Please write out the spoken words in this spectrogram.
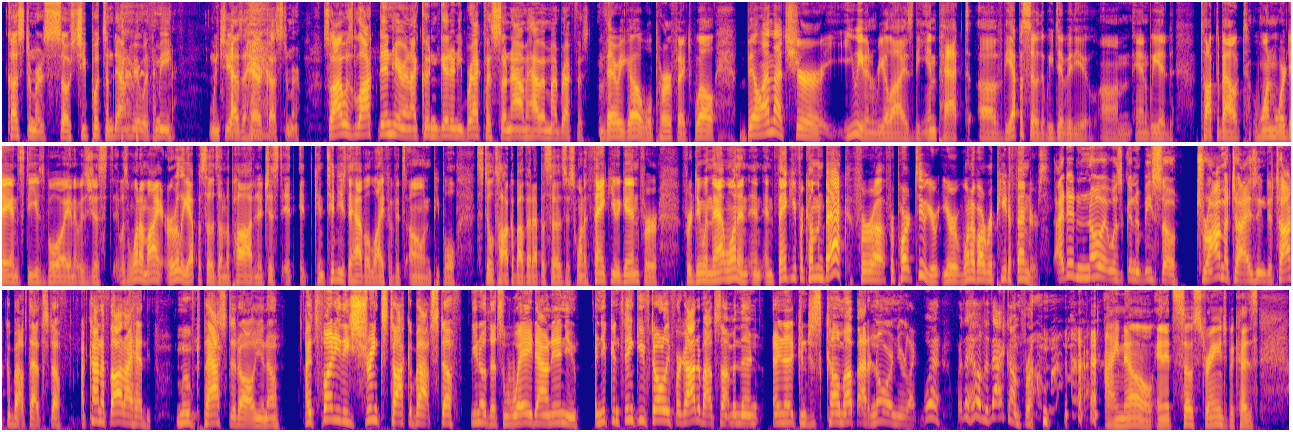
customers, so she puts them down here with me when she has a hair customer. So I was locked in here and I couldn't get any breakfast, so now I'm having my breakfast. There we go. Well, perfect. Well, Bill, I'm not sure you even realize the impact of the episode that we did with you. Um, and we had talked about one more day in Steve's Boy, and it was just it was one of my early episodes on the pod, and it just it it continues to have a life of its own. People still talk about that episode. So just want to thank you again for for doing that one, and and, and thank you for coming back for uh, for part two. You're you're one of our repeat offenders. I didn't know it was going to be so traumatizing to talk about that stuff. I kind of thought I had moved past it all, you know. It's funny these shrinks talk about stuff, you know, that's way down in you. And you can think you've totally forgot about something and then and then it can just come up out of nowhere and you're like, "What? Where the hell did that come from?" I know, and it's so strange because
